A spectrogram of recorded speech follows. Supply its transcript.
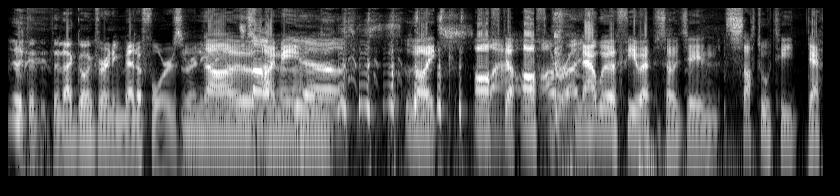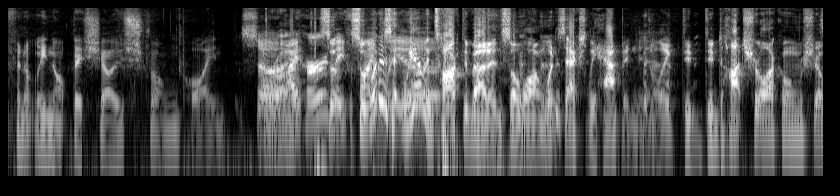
They're they're not going for any metaphors or anything. No, I mean, yeah. like after Wow, after alright. now we're a few episodes in. Subtlety definitely not this show's strong point. So Right. I heard So, they so what is it? finally, We haven't uh, talked about it in so long. What has actually happened? Like, did did Hot Sherlock Holmes show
